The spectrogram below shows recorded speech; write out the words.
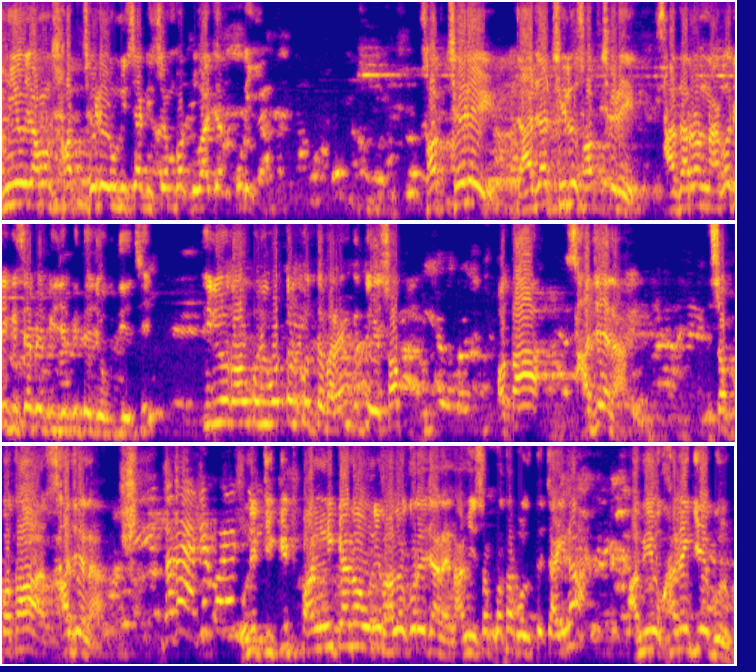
আমিও যেমন সব ছেড়ে উনিশে ডিসেম্বর দু হাজার কুড়ি, সব ছেড়ে, যা যা ছিল সব ছেড়ে সাধারণ নাগরিক হিসেবে বিজেপিতে যোগ দিয়েছি। তিনিও দল পরিবর্তন করতে পারেন, কিন্তু এসব কথা সাজে না। এসব কথা সাজে না। উনি টিকিট পাননি কেন? উনি ভালো করে জানেন। আমি এসব কথা বলতে চাই না। আমি ওখানে গিয়ে বলব।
